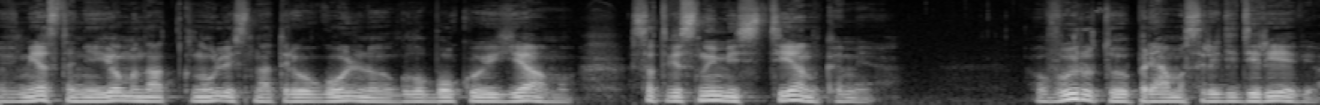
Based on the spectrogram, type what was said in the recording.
Вместо нее мы наткнулись на треугольную глубокую яму с отвесными стенками, вырытую прямо среди деревьев.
